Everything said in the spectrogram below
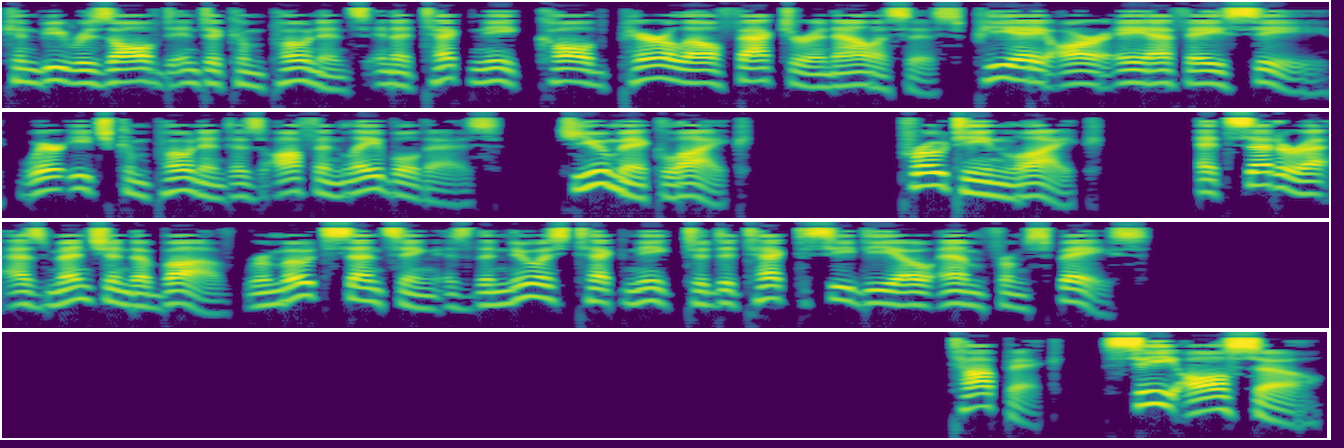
can be resolved into components in a technique called parallel factor analysis PARAFAC, where each component is often labeled as humic-like, protein-like, etc. As mentioned above, remote sensing is the newest technique to detect CDOM from space. Topic. See also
